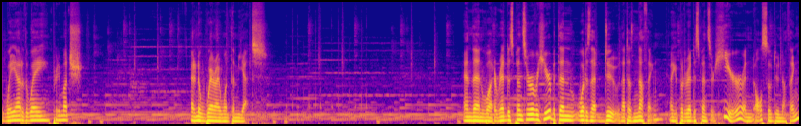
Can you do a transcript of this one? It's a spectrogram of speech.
way out of the way, pretty much. I don't know where I want them yet. And then what? A red dispenser over here, but then what does that do? That does nothing. I could put a red dispenser here and also do nothing.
